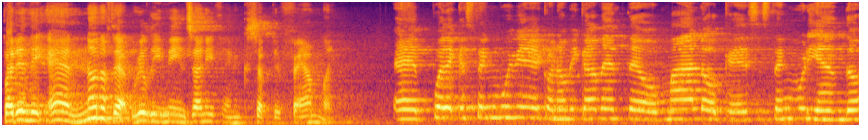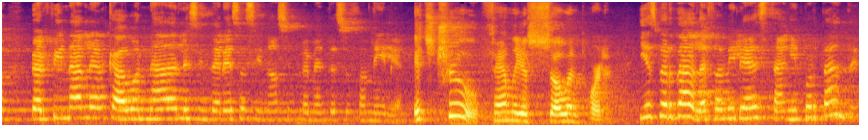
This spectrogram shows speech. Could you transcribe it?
But in the end, none of that really means anything except their family. Eh, puede que estén muy bien económicamente o mal o que se estén muriendo, pero al final y al cabo nada les interesa sino simplemente su familia. It's true. Family is so important. Y es verdad, la familia es tan importante.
